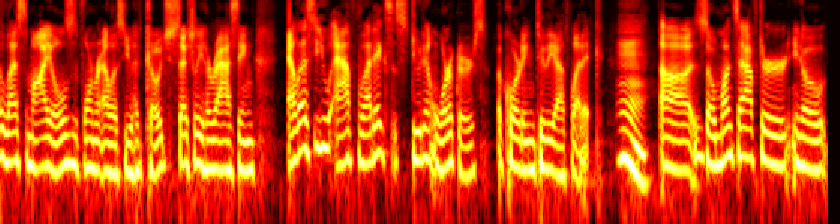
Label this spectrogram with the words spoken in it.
Les Miles, former LSU head coach, sexually harassing LSU athletics student workers, according to the Athletic. Mm. Uh, so months after you know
